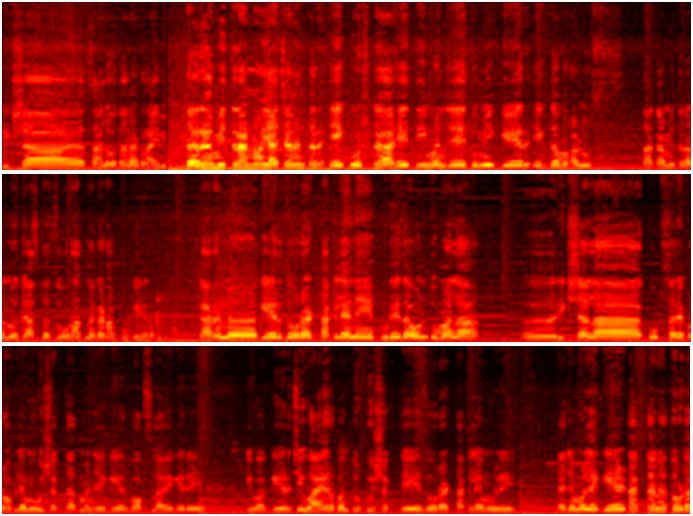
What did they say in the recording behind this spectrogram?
रिक्षा चालवताना ड्रायव्हिंग तर मित्रांनो याच्यानंतर एक गोष्ट आहे ती म्हणजे तुम्ही गेअर एकदम हळूच टाका मित्रांनो. जास्त जोरात नका टाकू गेअर कारण गेअर जोरात टाकल्याने पुढे जाऊन तुम्हाला रिक्षाला खूप सारे प्रॉब्लेम होऊ शकतात. म्हणजे गेअरबॉक्सला वगैरे किंवा गेअरची वायर पण तुटू शकते जोरात टाकल्यामुळे. त्याच्यामुळे गेअर टाकताना थोडं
